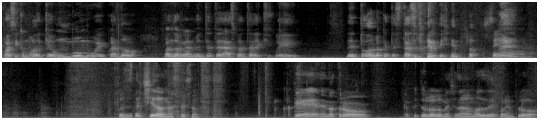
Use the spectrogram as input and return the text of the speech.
fue así como de que un boom, güey, cuando, cuando realmente te das cuenta de que, güey, de todo lo que te estás perdiendo. Sí. Pues está chido, ¿no? Eso. Que en otro capítulo lo mencionábamos de, por ejemplo,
